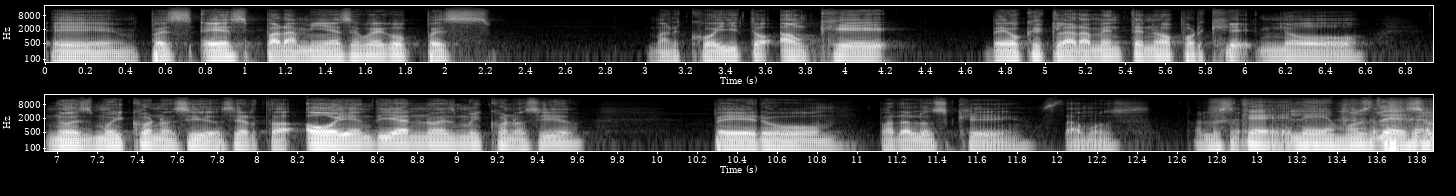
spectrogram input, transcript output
eh, pues es para mí ese juego, pues marcó hito, aunque veo que claramente no, porque no, no es muy conocido, ¿cierto? Hoy en día no es muy conocido, pero para los que estamos... Para los que leemos de eso.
